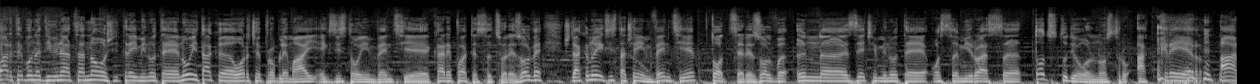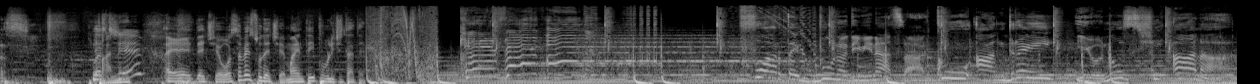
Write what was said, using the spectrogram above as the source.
Foarte bună dimineața, 9 și 3 minute. Nu uita că orice problemă ai, există o invenție care poate să-ți o rezolve și dacă nu există acea invenție, tot se rezolvă. În uh, 10 minute o să miroasă tot studioul nostru a creier ars. De ce? E, de ce? O să vezi tu de ce. Mai întâi publicitate. Foarte bună dimineața cu Andrei, Ionus și Ana.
